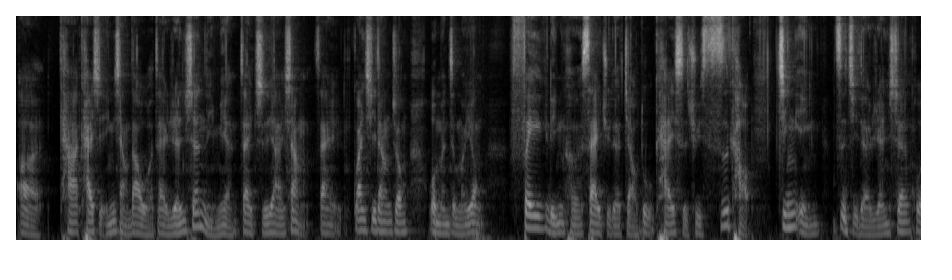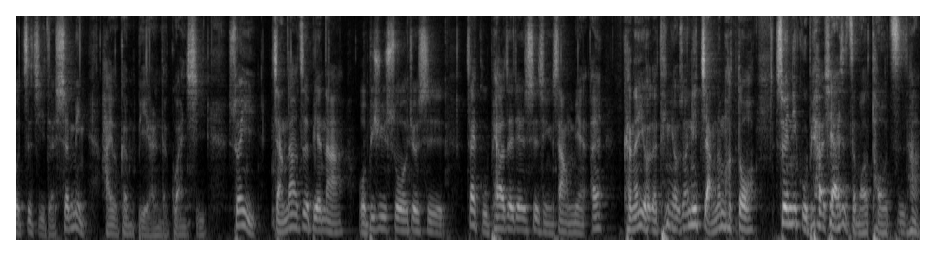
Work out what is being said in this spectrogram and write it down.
呃，它开始影响到我在人生里面，在职业上，在关系当中，我们怎么用非零和赛局的角度开始去思考经营自己的人生或自己的生命，还有跟别人的关系。所以讲到这边呢、我必须说，就是在股票这件事情上面，诶，可能有的听友说你讲那么多，所以你股票现在是怎么投资哈？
